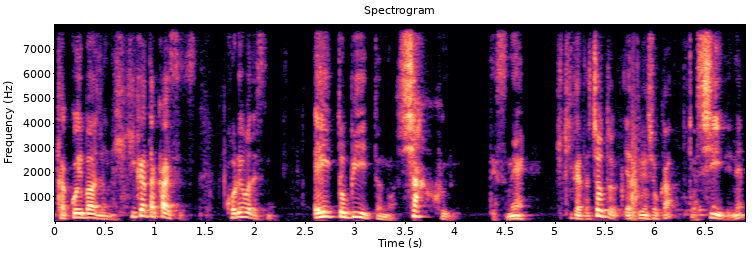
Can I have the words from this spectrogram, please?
かっこいいバージョンの弾き方解説。これはですね8ビートのシャッフル。ですね。弾き方ちょっとやってみましょうか。C でね。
